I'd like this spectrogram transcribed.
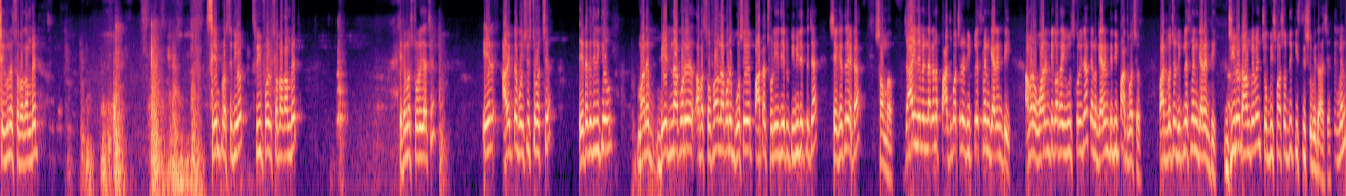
সেগুনের sofa cum bed same procedure three fold sofa cum bed এখানেও স্টোরেজ আছে। এর আরেকটা বৈশিষ্ট্য হচ্ছে, এটাকে যদি কেউ মানে বেড না করে, আবার সোফাও না করে বসে পাটা ছড়িয়ে দিয়ে একটু টিভি দেখতে চায়, সেক্ষেত্রে এটা সম্ভব। যাই নেবেন না কেন, পাঁচ বছরের রিপ্লেসমেন্ট গ্যারেন্টি আমরা ওয়ারেন্টি কথা ইউজ করি না, কেন গ্যারেন্টি দিই পাঁচ বছর। পাঁচ বছর replacement guarantee zero down payment চব্বিশ মাস অব্দি কিস্তির সুবিধা আছে। দেখবেন,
